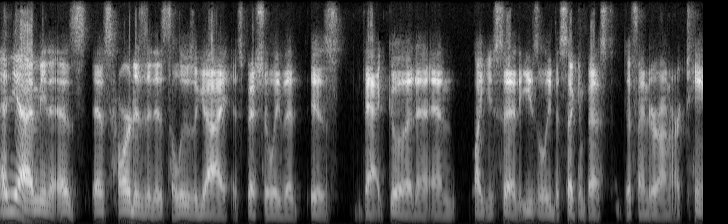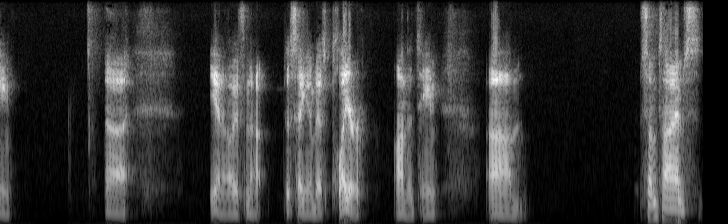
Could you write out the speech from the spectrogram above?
And yeah, I mean, as as hard as it is to lose a guy, especially that is that good and, and like you said, easily the second best defender on our team. Uh, you know, if not the second best player on the team. Um, sometimes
